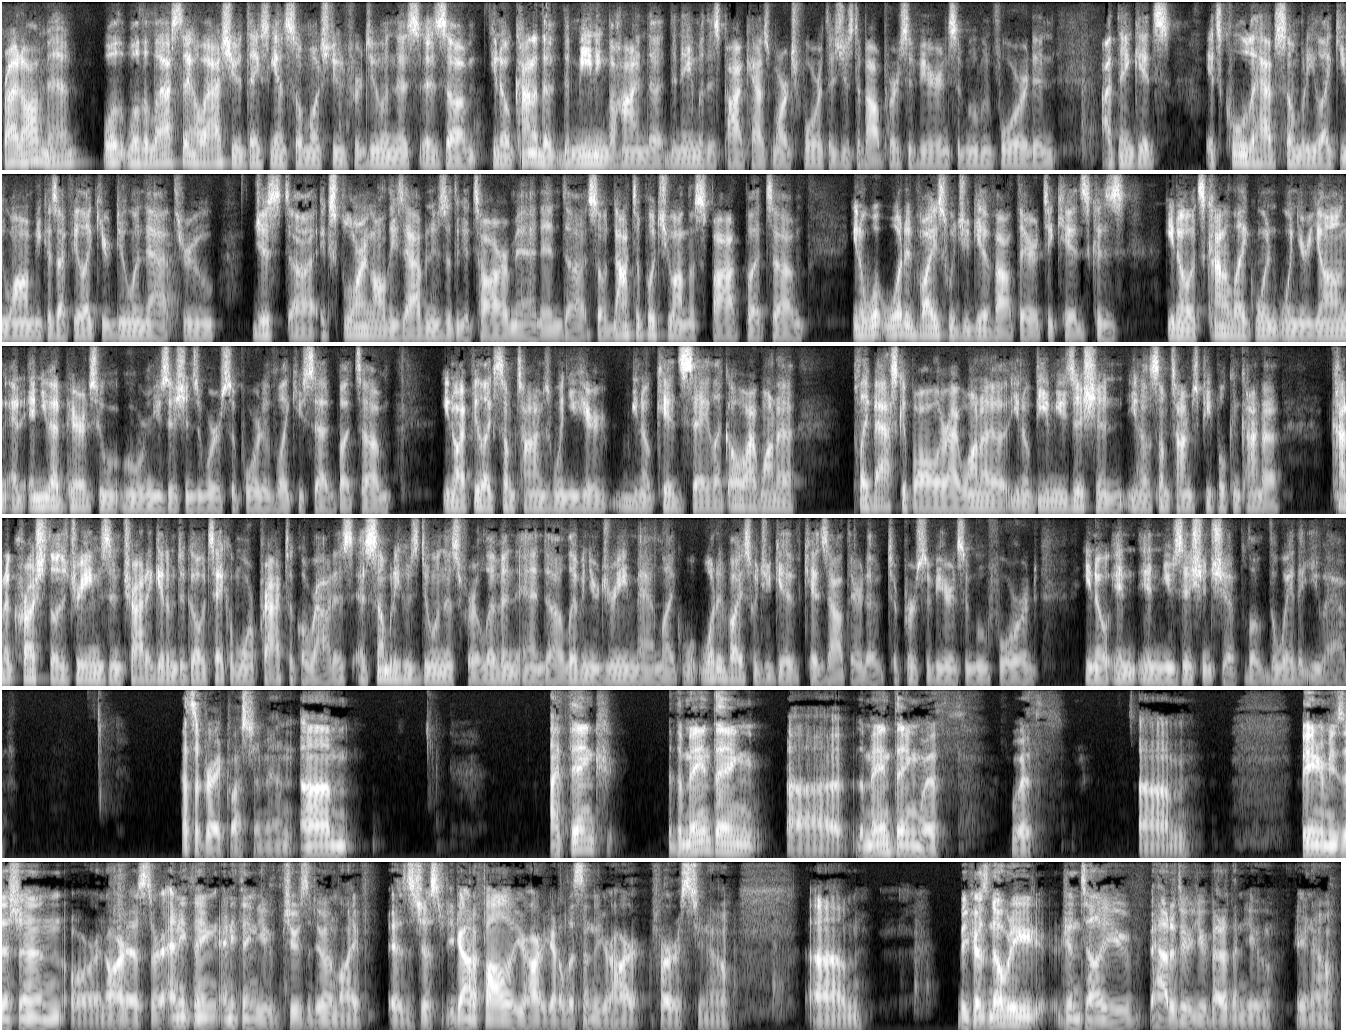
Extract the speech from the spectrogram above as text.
Right on, man. Well, well, the last thing I'll ask you, and thanks again so much, dude, for doing this, is um, you know, kind of the the meaning behind the the name of this podcast, March Forth, is just about perseverance and moving forward. And I think it's it's cool to have somebody like you on because I feel like you're doing that through just uh, exploring all these avenues of the guitar, man. And uh, so, not to put you on the spot, but um, you know what what advice would you give out there to kids? Because you know it's kind of like when when you're young and and you had parents who who were musicians and were supportive like you said but um you know i feel like sometimes when you hear you know kids say like oh i want to play basketball or i want to you know be a musician you know sometimes people can kind of kind of crush those dreams and try to get them to go take a more practical route. As as somebody who's doing this for a living and uh, living your dream man like w- what advice would you give kids out there to to perseverance and to move forward you know, in in musicianship the, the way that you have? That's a great question, man. Um, I think the main thing, uh, the main thing with with um, being a musician or an artist or anything anything you choose to do in life is just you got to follow your heart. You got to listen to your heart first, you know. Um, because nobody can tell you how to do you better than you, you know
